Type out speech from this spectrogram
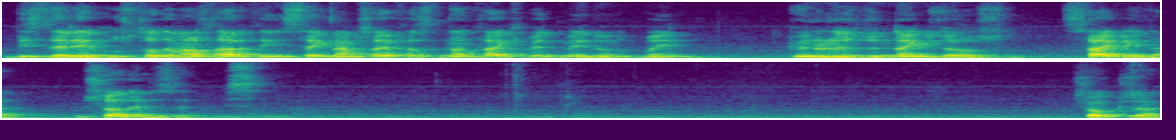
Bizleri Ustadan Al Tarifi Instagram sayfasından takip etmeyi de unutmayın. Gününüz dünden güzel olsun. Saygıyla, müsaadenizle. Bismillah. Çok güzel.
